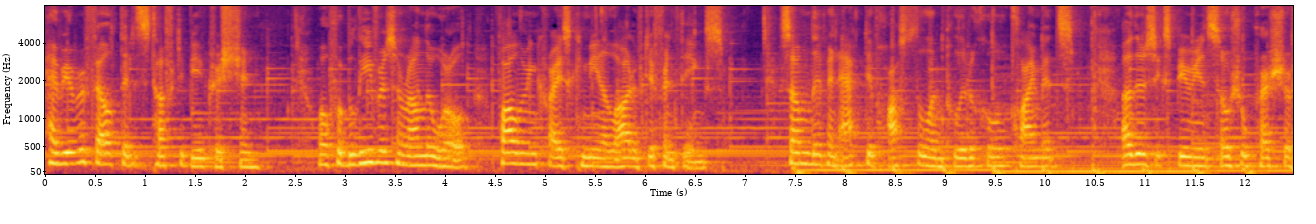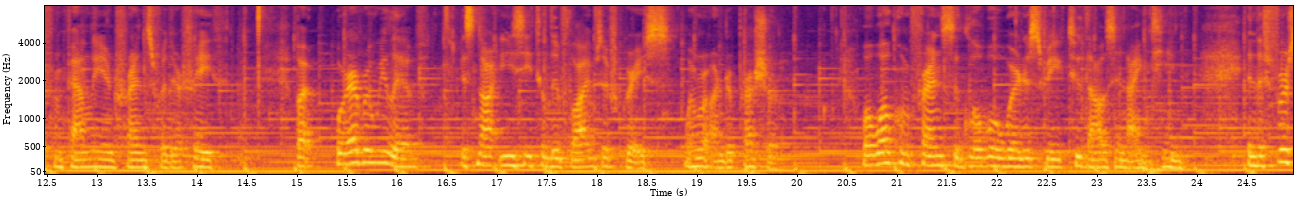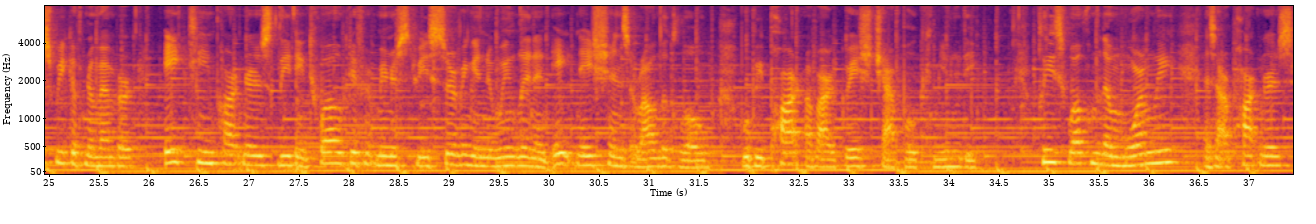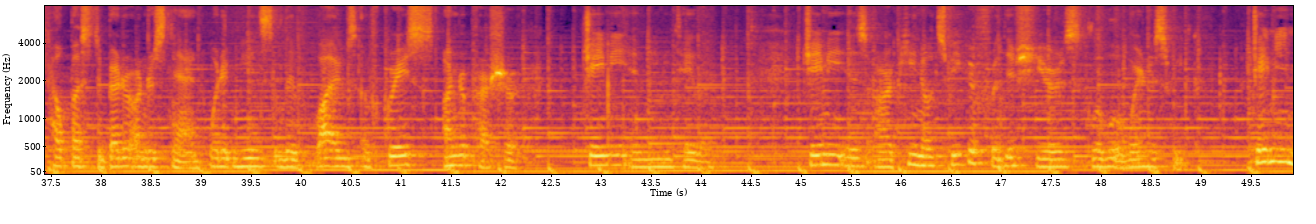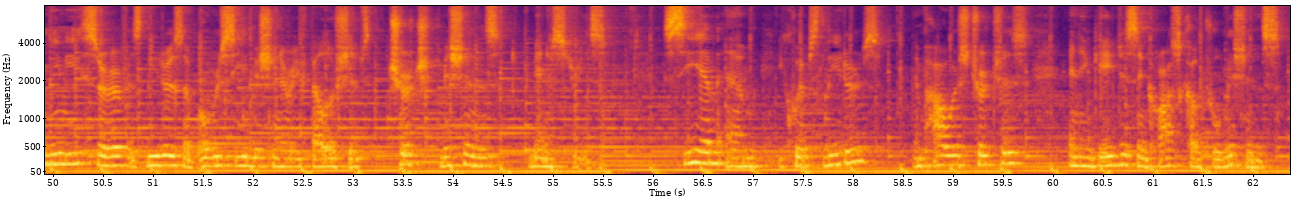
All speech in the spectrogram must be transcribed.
Have you ever felt that it's tough to be a Christian? Well, for believers around the world, following Christ can mean a lot of different things. Some live in active hostile and political climates. Others experience social pressure from family and friends for their faith. But wherever we live, it's not easy to live lives of grace when we're under pressure. Well, welcome, friends, to Global Awareness Week 2019. In the first week of November, 18 partners leading 12 different ministries serving in New England and eight nations around the globe will be part of our Grace Chapel community. Please welcome them warmly as our partners help us to better understand what it means to live lives of grace under pressure. Jamie and Mimi Taylor. Jamie is our keynote speaker for this year's Global Awareness Week. Jamie and Mimi serve as leaders of Overseas Missionary Fellowship's Church Missions Ministries. CMM equips leaders, empowers churches, and engages in cross cultural missions.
